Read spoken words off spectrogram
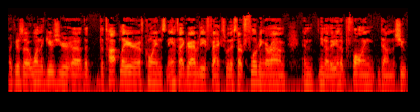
Like there's a one that gives you uh, the the top layer of coins an anti gravity effect where they start floating around, and you know they end up falling down the chute.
